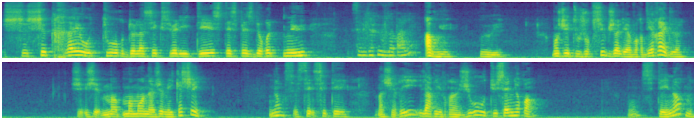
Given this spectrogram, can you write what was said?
ce secret autour de la sexualité, cette espèce de retenue. Ça veut dire que vous en parliez? Ah oui, oui, oui. Moi, j'ai toujours su que j'allais avoir des règles. Ma- maman n'a jamais caché. Non, c'était ma chérie, il arrivera un jour où tu saigneras. Bon, c'était énorme.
